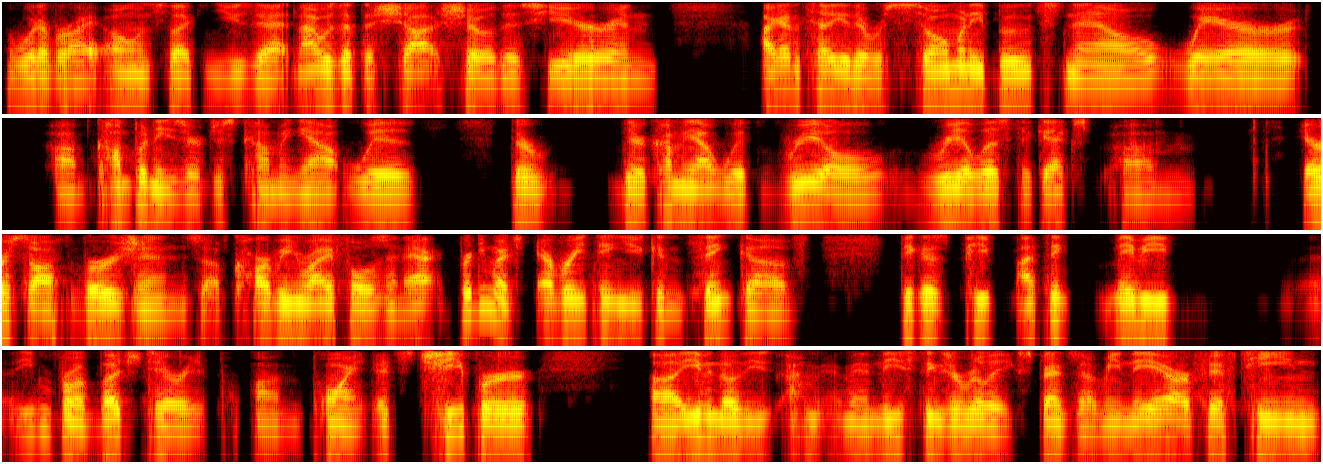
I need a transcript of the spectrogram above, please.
whatever I own, so I can use that. And I was at the Shot Show this year, and I got to tell you, there were so many booths now where um, companies are just coming out with they're they're coming out with real realistic ex, um, airsoft versions of carbine rifles and a- pretty much everything you can think of because people I think maybe uh, even from a budgetary um, point it's cheaper uh, even though these I mean these things are really expensive I mean the AR-15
